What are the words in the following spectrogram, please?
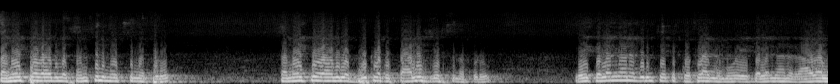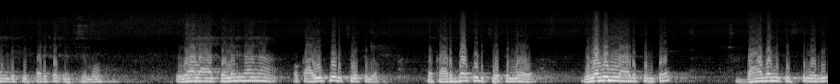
సమైక్యవాదుల సంచులు మోస్తున్నప్పుడు సమైక్యవాదుల బూట్లకు పాలిష్ చేస్తున్నప్పుడు ఏ తెలంగాణ గురించి అయితే కొట్లాడినామో ఏ తెలంగాణ రావాలని చెప్పి పరితపించడమో ఇవాళ ఆ తెలంగాణ ఒక అల్పుడు చేతిలో ఒక అర్భకుడి చేతిలో విలవిల్లాడుతుంటే బాధ అనిపిస్తున్నది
